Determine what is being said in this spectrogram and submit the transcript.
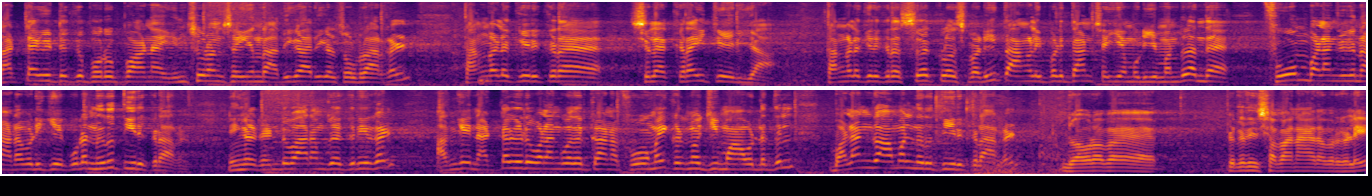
நட்டகீட்டுக்கு பொறுப்பான இன்சூரன்ஸ் செய்கின்ற அதிகாரிகள் சொல்கிறார்கள் தங்களுக்கு இருக்கிற சில கிரைட்டேரியா தங்களுக்கு இருக்கிற சர்க்குலர்ஸ் படி தாங்கள் இப்படித்தான் செய்ய முடியும் என்று அந்த ஃபோம் வழங்குகிற நடவடிக்கையை கூட நிறுத்தி இருக்கிறார்கள் நீங்கள் ரெண்டு வாரம் கேட்கிறீர்கள் அங்கே நட்டகீடு வழங்குவதற்கான ஃபோமை கிளிநொச்சி மாவட்டத்தில் வழங்காமல் நிறுத்தி இருக்கிறார்கள் கௌரவ பிரதி சபாநாயகர் அவர்களே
